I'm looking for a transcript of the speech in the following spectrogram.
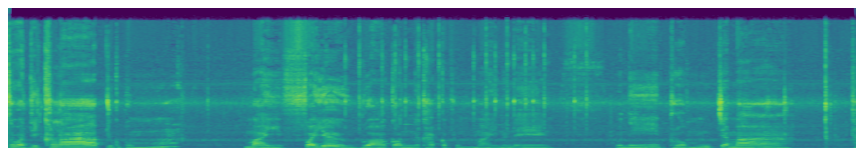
สวัสดีครับ อยู่กับผมใหม่ Fire Dragon นะครับกับผมใหม่นั่นเอง วันนี้ผมจะมาท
